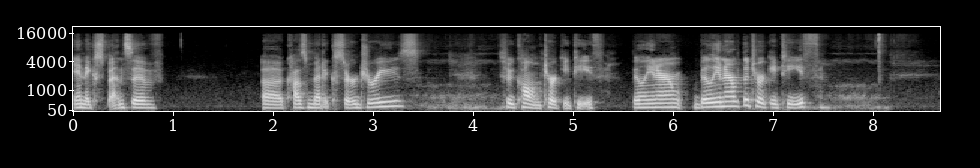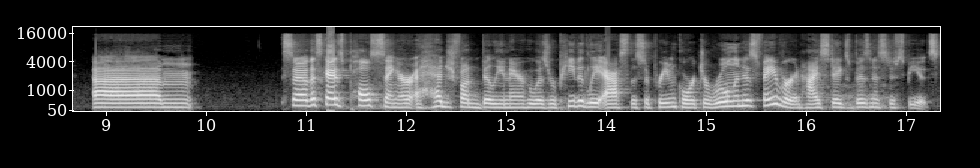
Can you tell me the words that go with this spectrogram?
inexpensive uh, cosmetic surgeries. So we call them turkey teeth. Billionaire, billionaire with the turkey teeth. Um, so this guy's Paul Singer, a hedge fund billionaire who has repeatedly asked the Supreme Court to rule in his favor in high-stakes business disputes.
